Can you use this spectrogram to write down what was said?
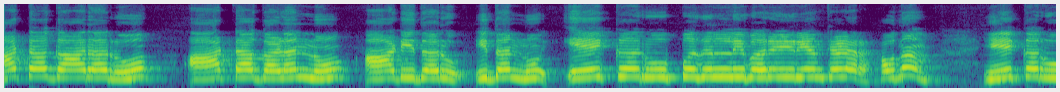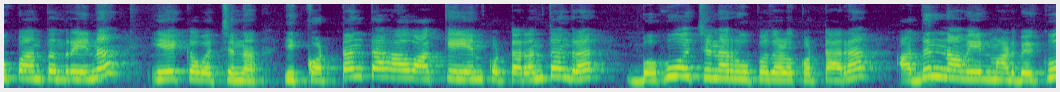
ಆಟಗಾರರು ಆಟಗಳನ್ನು ಆಡಿದರು. ಇದನ್ನು ಏಕರೂಪದಲ್ಲಿ ಬರೆಯಿರಿ ಅಂತ ಹೇಳ್ಯಾರ. ಹೌದಾ? ಏಕರೂಪ ಅಂತಂದ್ರೆ ಏನ? ಏಕವಚನ. ಈ ಕೊಟ್ಟಂತಹ ವಾಕ್ಯ ಏನ್ ಕೊಟ್ಟಾರ ಅಂತಂದ್ರ ಬಹುವಚನ ರೂಪದೊಳಗೆ ಕೊಟ್ಟಾರ. ಅದನ್ನ ನಾವ್ ಏನ್ ಮಾಡ್ಬೇಕು?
